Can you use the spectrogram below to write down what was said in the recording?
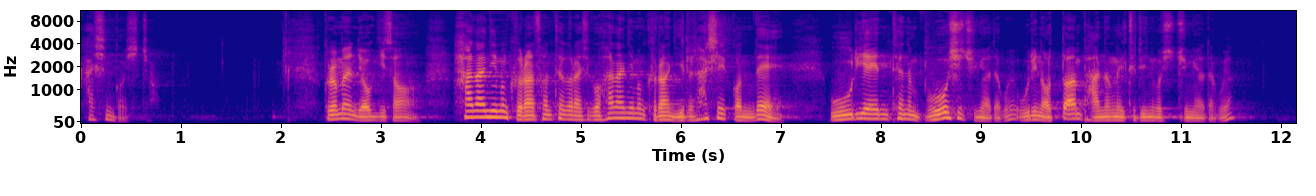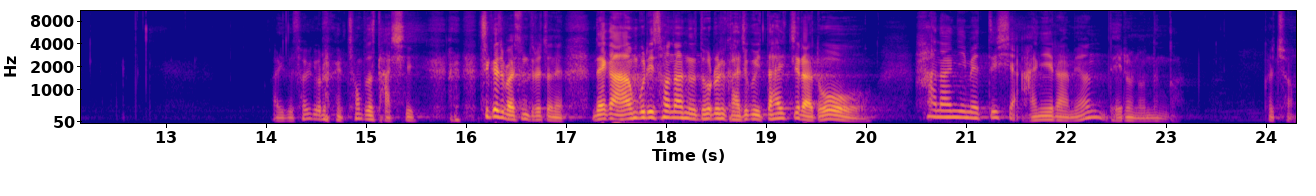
하신 것이죠. 그러면 여기서 하나님은 그러한 선택을 하시고 하나님은 그러한 일을 하실 건데 우리한테는 무엇이 중요하다고요? 우리는 어떠한 반응을 드리는 것이 중요하다고요? 아, 이거 설교를 처음부터 다시. 지금까지 말씀드렸잖아요. 내가 아무리 선한 의도를 가지고 있다 할지라도 하나님의 뜻이 아니라면 내려놓는 것. 그렇죠.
